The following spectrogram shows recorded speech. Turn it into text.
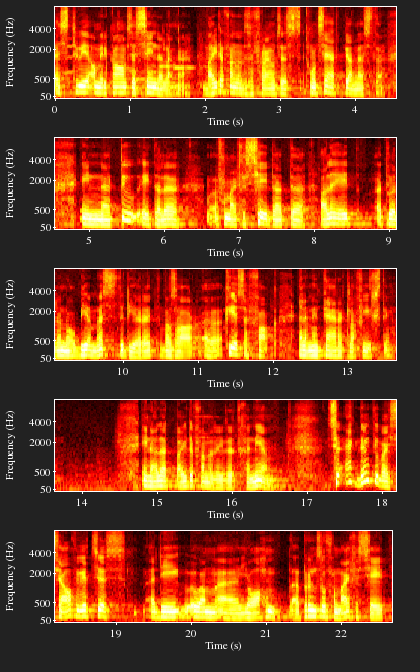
is twee Amerikaanse sendelinge. Beide van hulle se vrouens is konsertpianiste. En uh, toe het hulle vir my gesê dat uh, hulle het toe hulle nog BMus studeer het, was haar 'n uh, keusevak elementêre klavierstem. En hulle het beide van hulle dit geneem. So ek dink toe myself, jy weet soos eh, die oom uh, Joachim eh, Prunsel van my gesê het,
